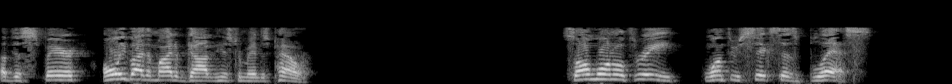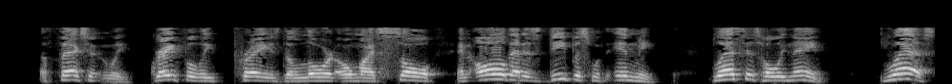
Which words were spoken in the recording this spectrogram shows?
of despair only by the might of God and His tremendous power? Psalm 103, 1 through 6 says, Bless, affectionately, gratefully praise the Lord, O my soul, and all that is deepest within me. Bless his holy name. Bless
